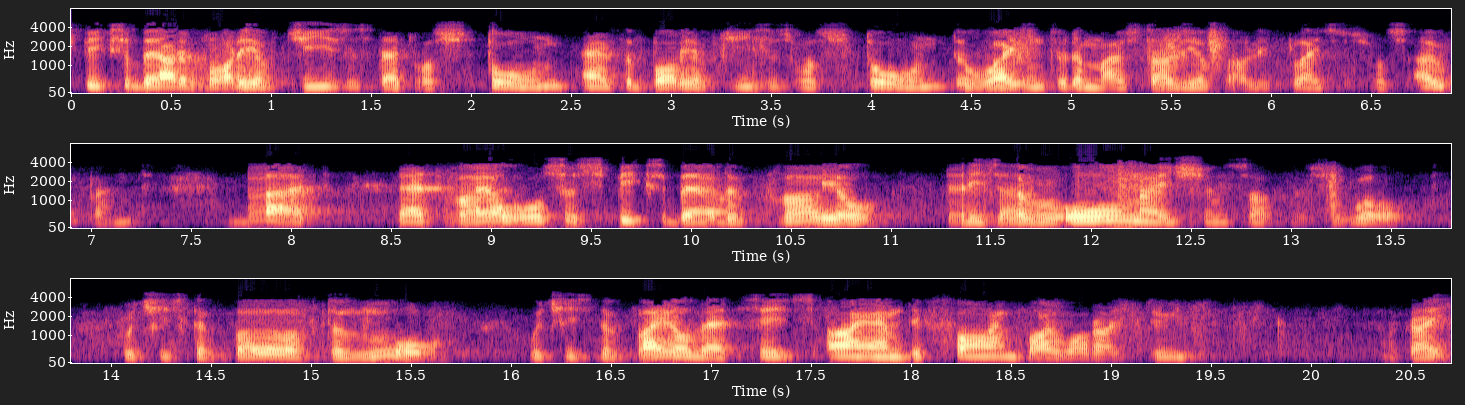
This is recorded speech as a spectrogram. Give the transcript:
speaks about the body of Jesus that was torn. As the body of Jesus was torn, the way into the most holy of holy places was opened. But that veil also speaks about the veil that is over all nations of this world, which is the veil of the law, which is the veil that says, I am defined by what I do. Okay?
